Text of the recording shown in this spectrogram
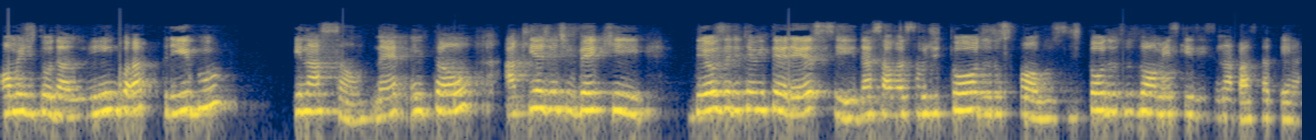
homens de toda língua, tribo e nação, né? Então, aqui a gente vê que Deus ele tem o interesse da salvação de todos os povos, de todos os homens que existem na face da terra.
